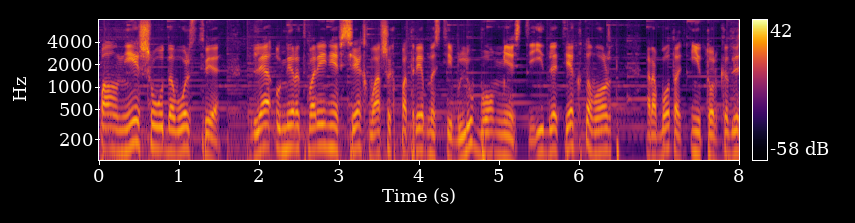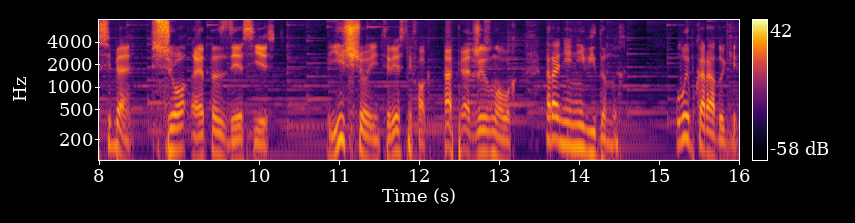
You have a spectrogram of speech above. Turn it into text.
полнейшего удовольствия для умиротворения всех ваших потребностей в любом месте и для тех, кто может работать не только для себя. Все это здесь есть. Еще интересный факт, опять же из новых, ранее невиданных. Улыбка радуги,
